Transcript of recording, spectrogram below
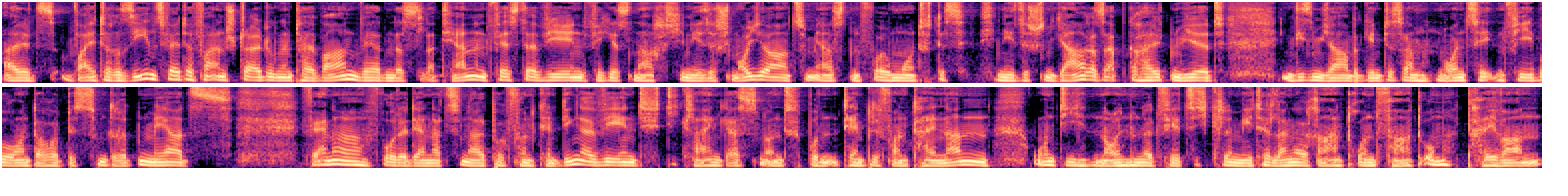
Als weitere sehenswerte Veranstaltungen in Taiwan werden das Laternenfest erwähnt, welches nach chinesisch Neujahr zum ersten Vollmond des chinesischen Jahres abgehalten wird. In diesem Jahr beginnt es am 19. Februar und dauert bis zum 3. März. Ferner wurde der Nationalpark von Kending erwähnt, die kleinen Gassen und bunten Tempel von Tainan und die 940 Kilometer lange Radrundfahrt um Taiwan.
